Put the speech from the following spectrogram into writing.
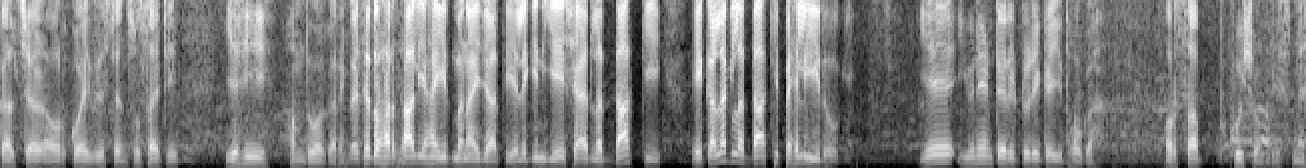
कल्चर और को एग्जिस्टेंस सोसाइटी यही हम दुआ करेंगे। वैसे तो हर साल यहाँ ईद मनाई जाती है लेकिन ये शायद लद्दाख की एक अलग लद्दाख की पहली ईद होगी। ये यूनियन टेरिटोरी का ईद होगा। और सब खुश होंगे इसमें।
